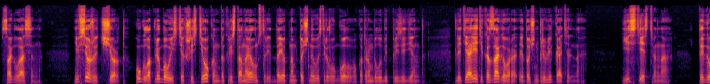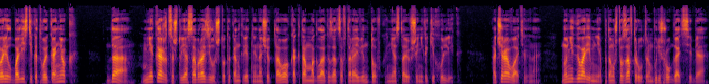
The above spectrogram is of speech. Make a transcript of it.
Согласен. И все же, черт, угол от любого из тех шести окон до креста на Элм-стрит дает нам точный выстрел в голову, которым был убит президент – для теоретика заговора это очень привлекательно. Естественно. Ты говорил, баллистика твой конек? Да. Мне кажется, что я сообразил что-то конкретное насчет того, как там могла оказаться вторая винтовка, не оставившая никаких улик. Очаровательно. Но не говори мне, потому что завтра утром будешь ругать себя.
